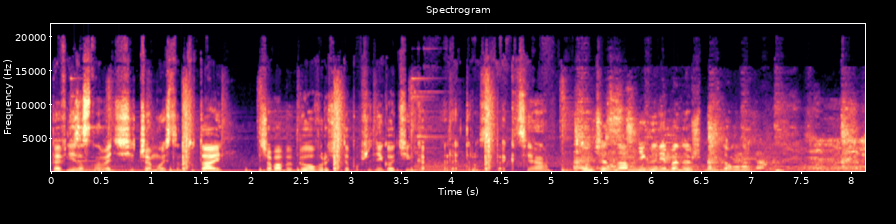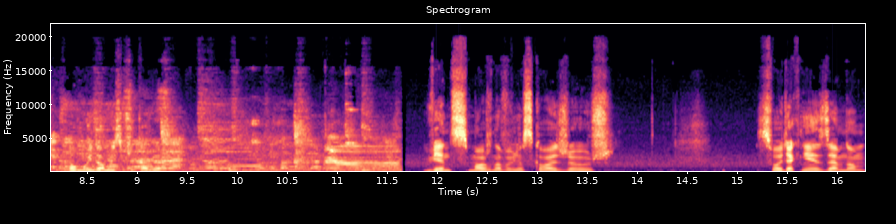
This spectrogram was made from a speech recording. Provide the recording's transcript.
Pewnie zastanawiacie się, czemu jestem tutaj. Trzeba by było wrócić do poprzedniego odcinka. Retrospekcja. Skąd cię znam, nigdy nie będę już bezdomny. Bo mój dom jest przy tobie. Więc można wywnioskować, że już słodziak nie jest ze mną.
